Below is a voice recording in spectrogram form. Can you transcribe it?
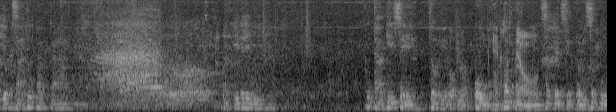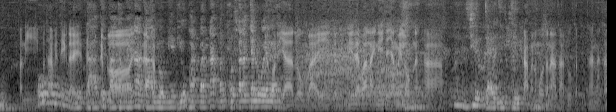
ยวเราอายมสาธุพร้อมกันวันนี้ได้พุทธาพิเศษกโดยองค์หลวงปู่ของพ่อพระสำเร็จเสร็จโดยสมบูรณ์ตอนนี้พุทธาพิเศษกได้เสร็จเรียบร้อยหน้านะตาครับ โยมมีผิวพรรณบรรณะเหมันคนกำลังจะรวยเดี๋ยวเลขออยนุญาตลงไลฟ์เดี๋ยววันนี้แต่ว่าไลฟ์นี้จะยังไม่ลบนะครับชื่นใจจริงๆ กราบอนุโมทนาสาธุกับทุกท่านนะครับ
